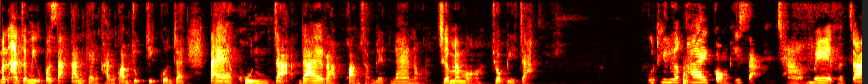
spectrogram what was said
มันอาจจะมีอุปสรรคการแข่งขันความจุกจิกกวนใจ แต่คุณจะได้รับความสำเร็จแน่นอน เชื่อไหมหมอ โชคดีจ้ะ ผู้ที่เลือกไพ่กองที่สามชาวเมษนะจ๊ะ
